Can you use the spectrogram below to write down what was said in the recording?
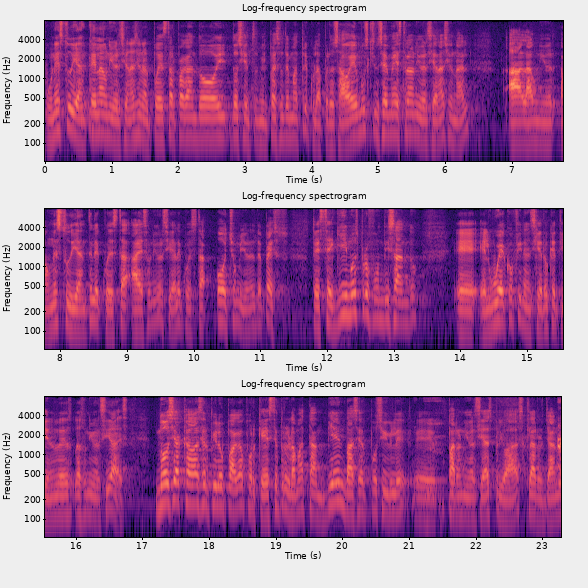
Un estudiante en la Universidad Nacional puede estar pagando hoy 200 mil pesos de matrícula, pero sabemos que un semestre en la Universidad Nacional a, la a un estudiante le cuesta, a esa universidad le cuesta 8 millones de pesos. Entonces seguimos profundizando eh, el hueco financiero que tienen las universidades. No se acaba de hacer pilo paga porque este programa también va a ser posible eh, para universidades privadas. Claro, ya no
